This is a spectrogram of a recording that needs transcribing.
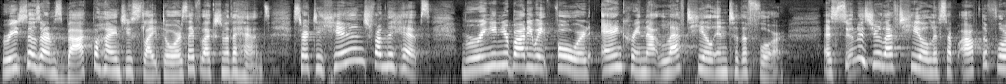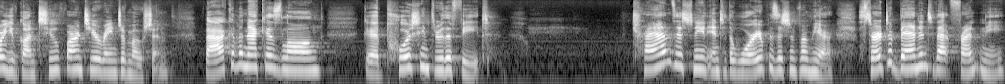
Reach those arms back behind you, slight dorsiflexion flexion of the hands. Start to hinge from the hips, bringing your body weight forward, anchoring that left heel into the floor. As soon as your left heel lifts up off the floor, you've gone too far into your range of motion. Back of the neck is long. Good, pushing through the feet. Transitioning into the warrior position from here. Start to bend into that front knee,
